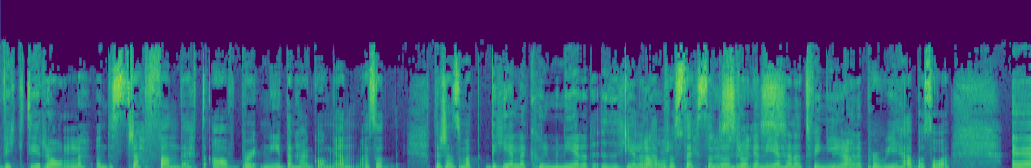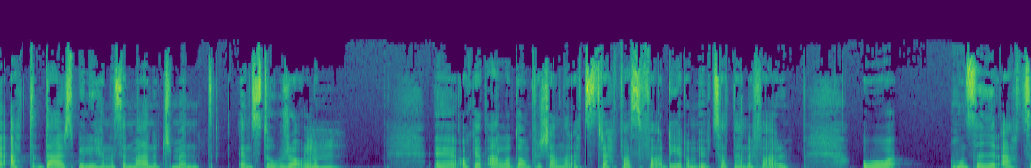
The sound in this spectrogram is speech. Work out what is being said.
viktig roll under straffandet av Britney den här gången. Alltså, det känns som att det hela kulminerade i hela den Ja, här hon- processen där de precis. drogar ner henne, tvingar in Ja. henne på rehab och så. Eh, att där spelar ju hennes management en stor roll. Mm. Eh, och att alla de förtjänar att straffas för det de utsatte henne för. Och hon säger att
